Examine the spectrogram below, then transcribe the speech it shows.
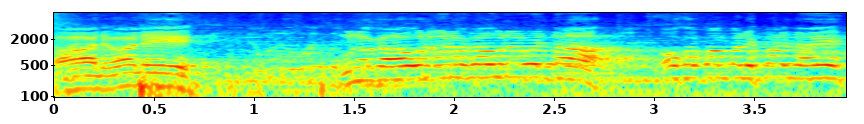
Vale, vale. Uno cada uno, uno cada uno de vuelta. Ojo, Pampa, la espalda, eh.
